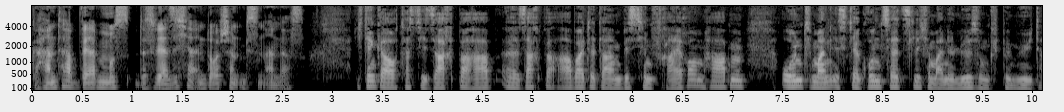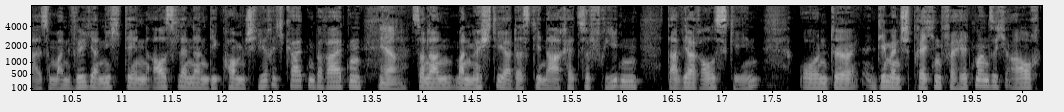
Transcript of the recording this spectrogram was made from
gehandhabt werden muss. Das wäre sicher in Deutschland ein bisschen anders. Ich denke auch, dass die äh, Sachbearbeiter da ein bisschen Freiraum haben und man ist ja grundsätzlich um eine Lösung bemüht. Also man will ja nicht den Ausländern, die kommen, Schwierigkeiten bereiten, ja. sondern man möchte ja, dass die nachher zufrieden da wieder rausgehen. Und äh, dementsprechend verhält man sich auch.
